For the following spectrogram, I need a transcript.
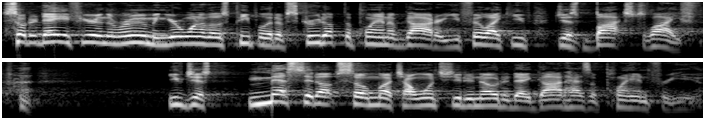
So today if you're in the room and you're one of those people that have screwed up the plan of God or you feel like you've just botched life, you've just messed it up so much, I want you to know today God has a plan for you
